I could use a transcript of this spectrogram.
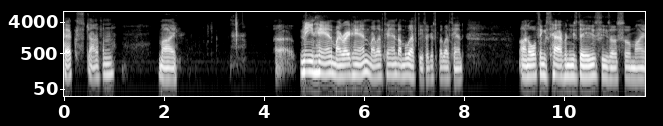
Pex, Jonathan, my main hand, my right hand, my left hand. I'm a lefty, so I guess my left hand. On all things tavern these days, he's also my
